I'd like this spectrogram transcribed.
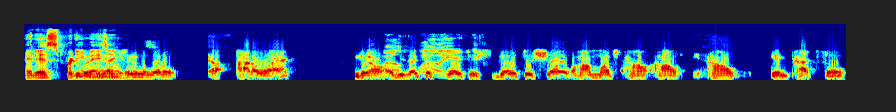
It is pretty amazing. Seem a little out of whack. You know, well, I mean, that well, just goes to, goes to show how much how how how impactful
